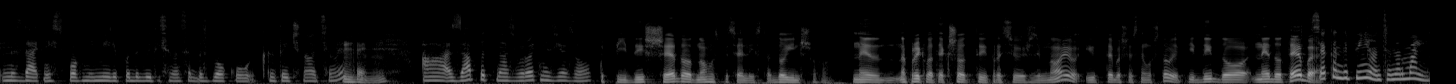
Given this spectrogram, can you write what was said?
нездатність в повній мірі подивитися на себе збоку, критично оцінити, Мгм. а запит на зворотній зв'язок. Піди ще до одного спеціаліста, до іншого. Не, наприклад, якщо ти працюєш зі мною і в тебе щось не влаштовує, піди до не до тебе, Second opinion, це нормально.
